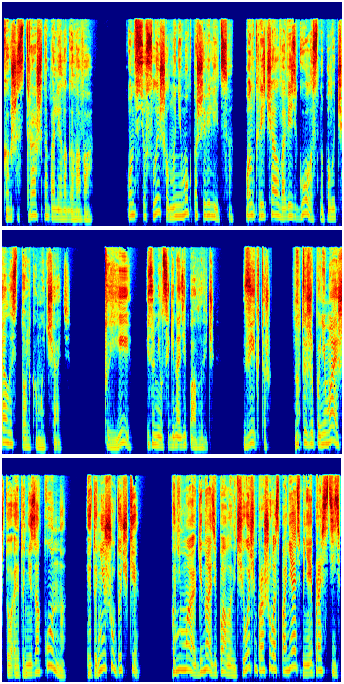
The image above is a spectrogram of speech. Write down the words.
Как же страшно болела голова. Он все слышал, но не мог пошевелиться. Он кричал во весь голос, но получалось только мычать. «Ты?» — изумился Геннадий Павлович. «Виктор, но ты же понимаешь, что это незаконно. Это не шуточки». «Понимаю, Геннадий Павлович, и очень прошу вас понять меня и простить.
